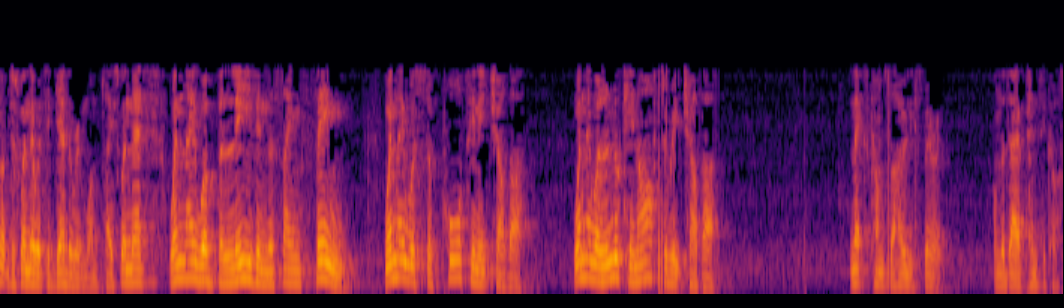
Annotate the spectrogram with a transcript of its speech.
Not just when they were together in one place, when, when they were believing the same thing, when they were supporting each other, when they were looking after each other. Next comes the Holy Spirit on the day of Pentecost.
